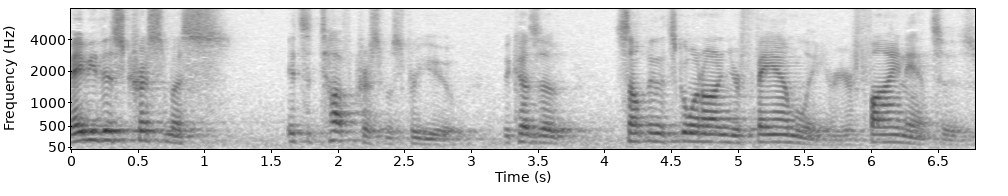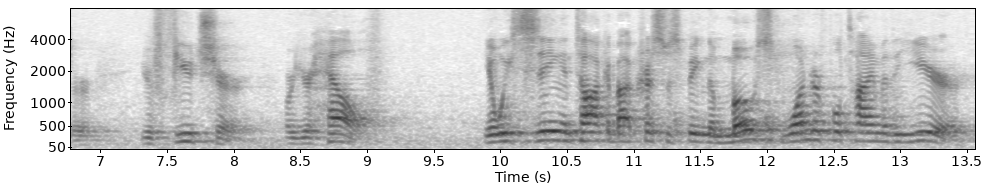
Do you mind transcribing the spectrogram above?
Maybe this Christmas, it's a tough Christmas for you because of something that's going on in your family or your finances or your future or your health. You know, we sing and talk about Christmas being the most wonderful time of the year.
